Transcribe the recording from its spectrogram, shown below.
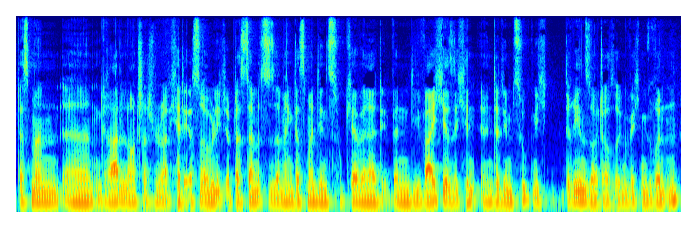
dass man äh, einen geraden Launch-Abschnitt hat. Ich hätte erst nur überlegt, ob das damit zusammenhängt, dass man den Zug ja, wenn, er, wenn die Weiche sich hin, hinter dem Zug nicht drehen sollte aus irgendwelchen Gründen,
